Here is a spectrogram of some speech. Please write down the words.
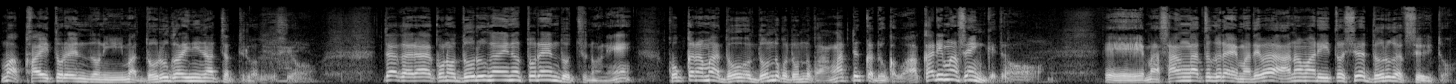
まあ、買いトレンドに、今、ドル買いになっちゃってるわけですよ。だから、このドル買いのトレンドっていうのはね、ここからまあど、どんどこどんどこ上がっていくかどうかわかりませんけど、えー、まあ3月ぐらいまではアノマリーとしてはドルが強いと。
